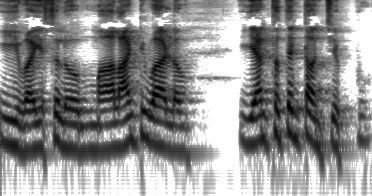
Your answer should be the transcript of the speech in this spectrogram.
ఈ వయసులో మాలాంటి వాళ్ళం ఎంత తింటాం చెప్పు.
